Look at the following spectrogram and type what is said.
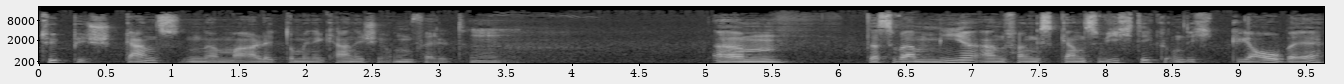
typisch ganz normale dominikanische Umfeld. Mhm. Ähm, das war mir anfangs ganz wichtig und ich glaube,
